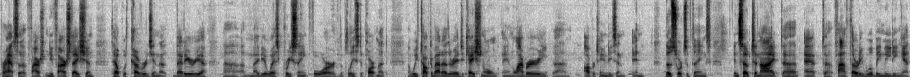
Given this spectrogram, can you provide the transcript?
perhaps a fire, new fire station to help with coverage in the, that area, uh, maybe a west precinct for the police department. Uh, we've talked about other educational and library uh, opportunities and, and those sorts of things. And so tonight uh, at 5:30 uh, we'll be meeting at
